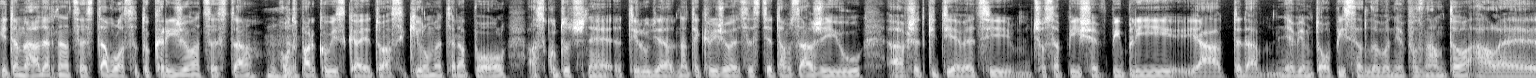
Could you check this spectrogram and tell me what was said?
Je tam nádherná cesta, volá sa to krížová cesta, uh-huh. od parkoviska je to asi kilometr a pol a skutočne tí ľudia na tej krížovej ceste tam zažijú a všetky tie veci, čo sa píše v Biblii, ja teda neviem to opísať, lebo nepoznám to, ale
